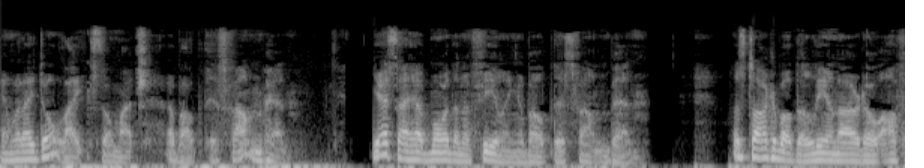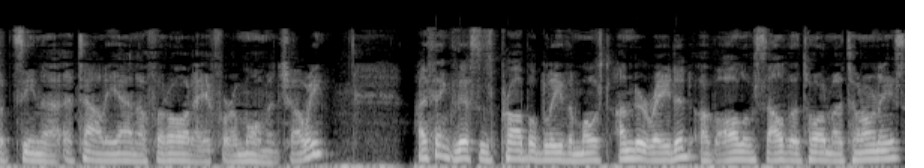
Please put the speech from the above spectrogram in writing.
and what I don't like so much about this fountain pen. Yes, I have more than a feeling about this fountain pen. Let's talk about the Leonardo Officina Italiana Furore for a moment, shall we? I think this is probably the most underrated of all of Salvatore Matrone's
